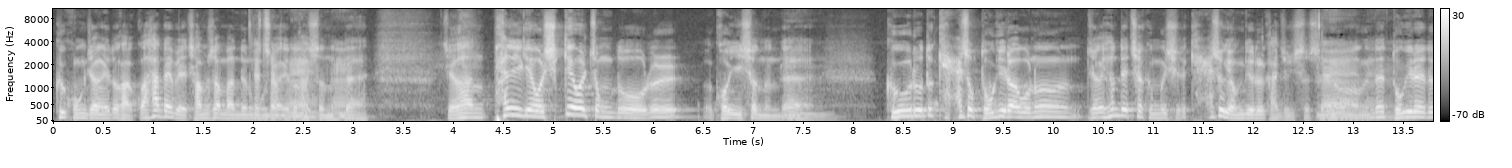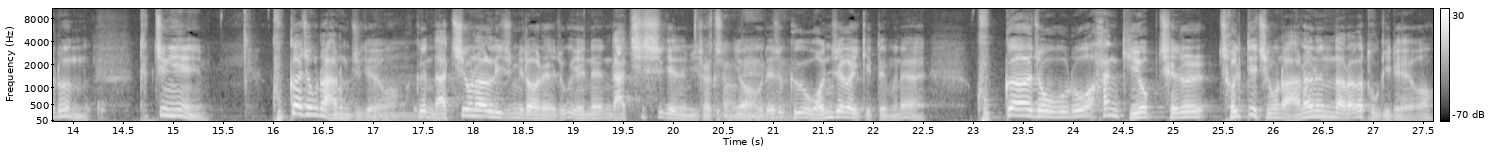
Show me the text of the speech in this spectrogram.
그 공장에도 갔고 하데베 잠수함 만드는 음. 그렇죠. 공장에도 네, 갔었는데 제가 한 8개월, 10개월 정도를 거의 있었는데 음. 그 후로도 계속 독일하고는 제가 현대차 근무실에 계속 연결을 가지고 있었어요. 네, 근데 독일 애들은 특징이 국가적으로 안 움직여요. 그 나치오날리즘이라 그래가지고 옛날에는 나치스 개념이 음. 그렇죠. 있거든요. 네, 그래서 그 원죄가 있기 때문에 국가적으로 한 기업체를 절대 지원을 안 하는 음. 나라가 독일이에요.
